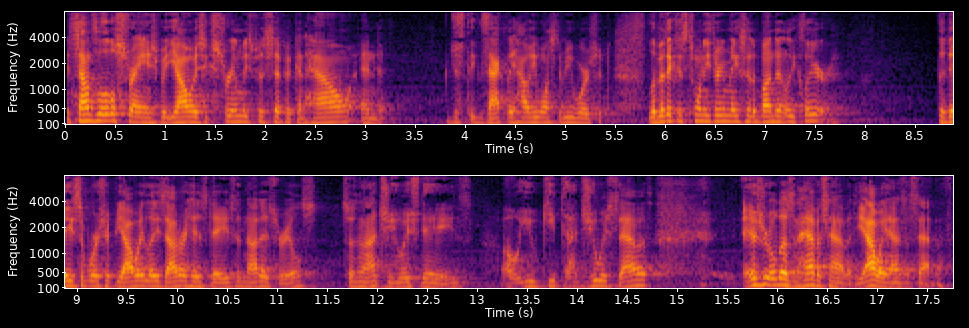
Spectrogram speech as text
It sounds a little strange, but Yahweh's extremely specific in how and just exactly how he wants to be worshiped. Leviticus 23 makes it abundantly clear. The days of worship Yahweh lays out are his days and not Israel's. So they're not Jewish days. Oh, you keep that Jewish Sabbath? Israel doesn't have a Sabbath, Yahweh has a Sabbath.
